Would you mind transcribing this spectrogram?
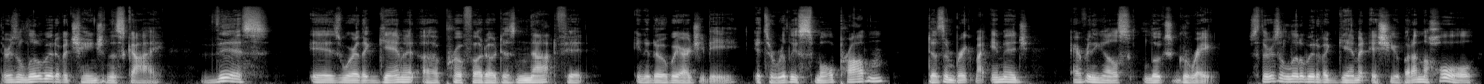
there's a little bit of a change in the sky. This is where the gamut of ProPhoto does not fit in Adobe RGB. It's a really small problem, doesn't break my image, everything else looks great. So there's a little bit of a gamut issue, but on the whole,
